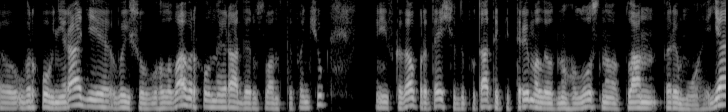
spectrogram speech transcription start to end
е, у Верховній Раді вийшов голова Верховної Ради Руслан Стефанчук і сказав про те, що депутати підтримали одноголосно план перемоги. Я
